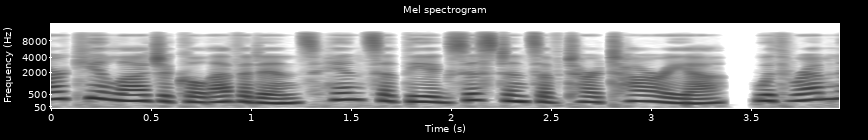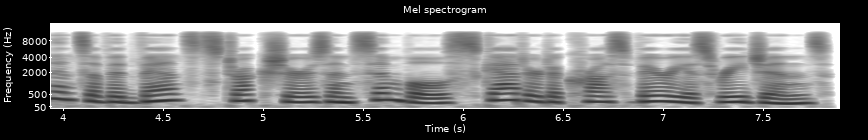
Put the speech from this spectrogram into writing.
Archaeological evidence hints at the existence of Tartaria, with remnants of advanced structures and symbols scattered across various regions.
